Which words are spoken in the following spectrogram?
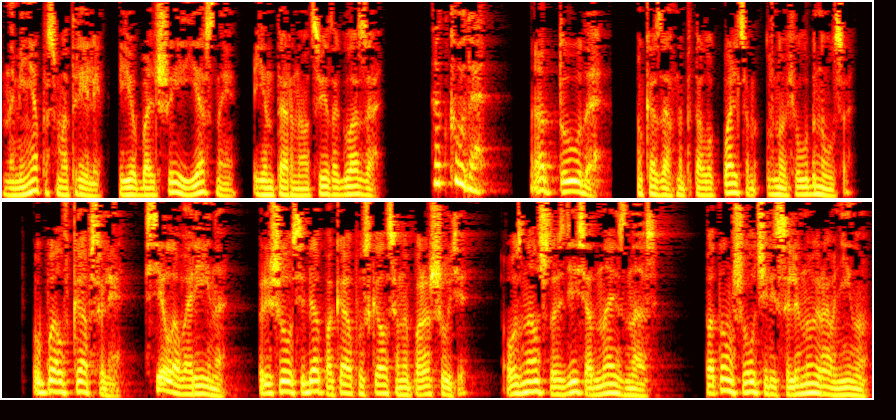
На меня посмотрели ее большие, ясные, янтарного цвета глаза. «Откуда?» «Оттуда», Указав на потолок пальцем, вновь улыбнулся. «Упал в капсуле, сел аварийно, пришел в себя, пока опускался на парашюте. Узнал, что здесь одна из нас. Потом шел через соляную равнину,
